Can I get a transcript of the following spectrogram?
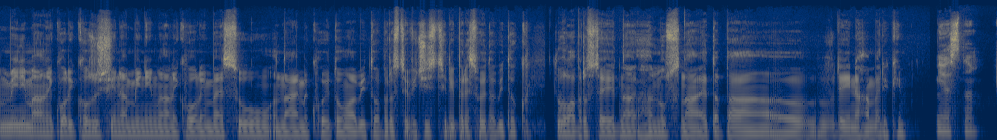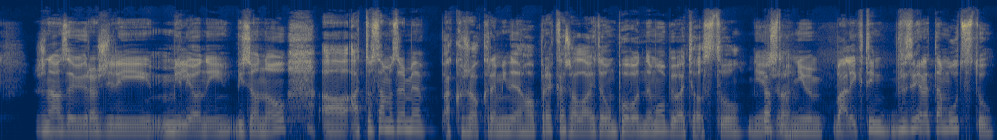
Minimálne kvôli kožušinám, minimálne kvôli mesu, najmä kvôli tomu, aby to proste vyčistili pre svoj dobytok. To bola proste jedna hnusná etapa e, v dejinách Ameriky. Jasné že naozaj vyvraždili milióny bizonov. A to samozrejme, akože okrem iného, prekážalo aj tomu pôvodnému obyvateľstvu. Nie, Jasné. že oni mali k tým zvieratám úctu.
